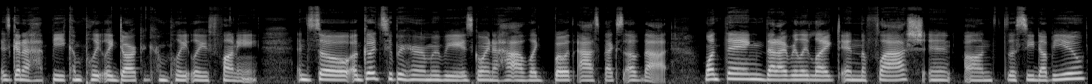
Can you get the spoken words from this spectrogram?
is going to be completely dark and completely funny. And so a good superhero movie is going to have like both aspects of that. One thing that I really liked in The Flash in on the CW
